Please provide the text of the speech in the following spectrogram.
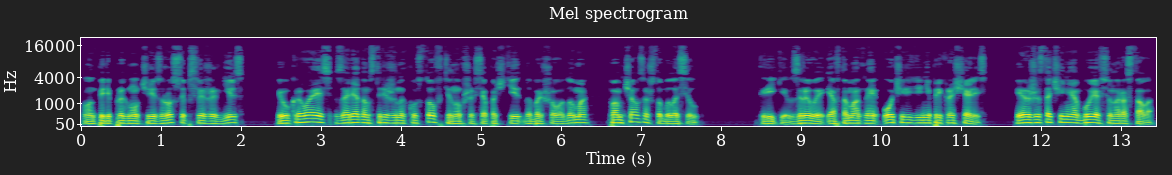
он перепрыгнул через россыпь свежих гильз и, укрываясь за рядом стриженных кустов, тянувшихся почти до большого дома, помчался, что было сил. Крики, взрывы и автоматные очереди не прекращались, и ожесточение боя все нарастало.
